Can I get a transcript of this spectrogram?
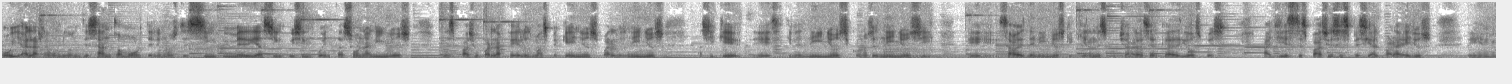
hoy a la reunión de Santo Amor. Tenemos de 5 y media a 5 y 50 zona niños, un espacio para la fe de los más pequeños, para los niños. Así que eh, si tienes niños, si conoces niños, si eh, sabes de niños que quieran escuchar acerca de Dios, pues allí este espacio es especial para ellos. Em,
